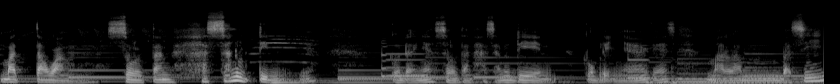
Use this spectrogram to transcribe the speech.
Matawang Sultan Hasanuddin ya. Kondangnya Sultan Hasanuddin komplitnya guys. Malam basi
